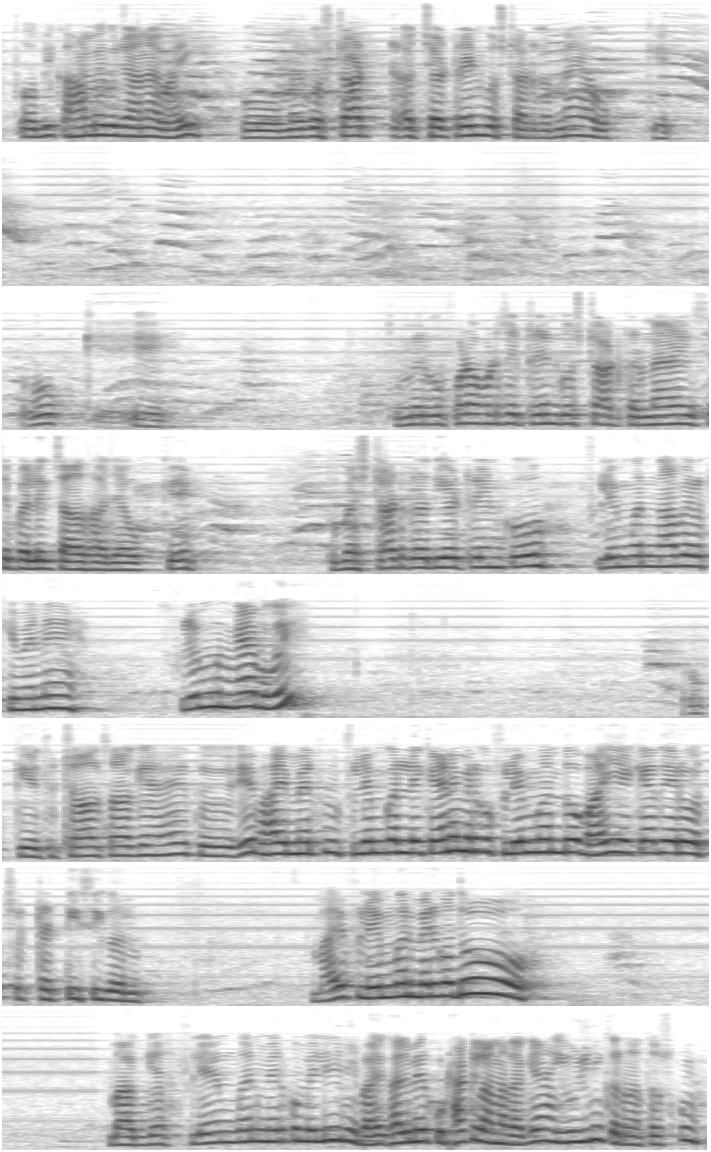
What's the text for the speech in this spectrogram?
तो अभी कहाँ मेरे को जाना है भाई? ओ, मेरे को स्टार्ट अच्छा ट्रेन को स्टार्ट करना है? ओके ओके तो मेरे को फटाफट से ट्रेन को स्टार्ट करना है, इससे पहले चार्ज आ जाए ओके तो मैं स्टार्ट कर दिया ट्रेन को। फ़िल्म गन कहाँ पे रखी मैंने? फ़िल्म गन गायब हो गई? ओके तो चार्ल्स आ गया है तो ये भाई मेरे तुम फ्लेम गन लेके आए ना, मेरे को फ्लेम गन दो भाई, ये क्या दे रहे हो? टट्टी सी गन। भाई फ्लेम गन मेरे को दो। भाग गया। फ्लेम गन मेरे को मिली नहीं भाई। खाली मेरे को उठा के लाना था क्या? यूज़ नहीं करना था उसको।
